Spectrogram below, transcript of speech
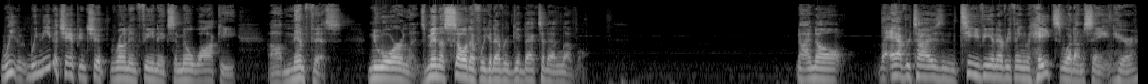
We we need a championship run in Phoenix and Milwaukee, uh, Memphis, New Orleans, Minnesota, if we could ever get back to that level. Now I know the advertising, the TV, and everything hates what I'm saying here.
